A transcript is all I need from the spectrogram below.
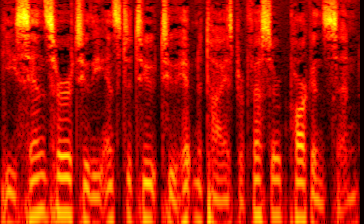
He sends her to the Institute to hypnotize Professor Parkinson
